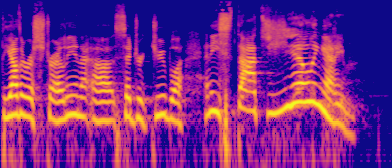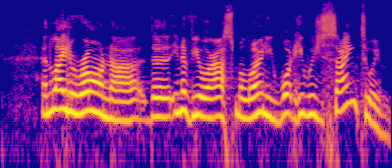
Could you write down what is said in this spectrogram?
the other Australian, uh, Cedric Dubler, and he starts yelling at him. And later on, uh, the interviewer asked Moloney what he was saying to him.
